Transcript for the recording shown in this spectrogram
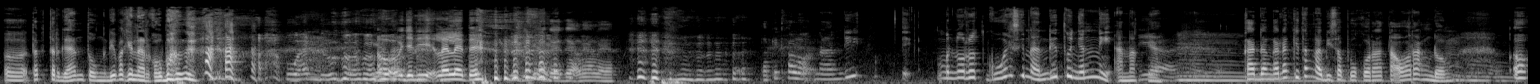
Eh, tapi tergantung dia pakai narkoba nggak? waduh Oh, jadi lelet ya. Jadi agak-agak lelet. tapi kalau Nandi, eh, menurut gue sih Nandi tuh nyeni anaknya. Kadang-kadang kita nggak bisa pukul rata orang dong. Oh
